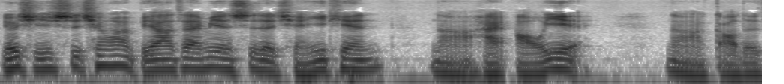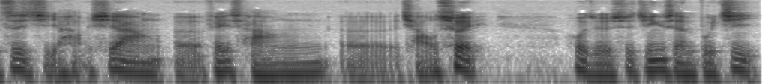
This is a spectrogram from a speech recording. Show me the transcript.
尤其是千万不要在面试的前一天，那还熬夜。那搞得自己好像呃非常呃憔悴，或者是精神不济。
